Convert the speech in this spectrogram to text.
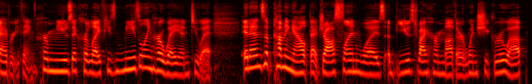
everything her music, her life. He's measling her way into it. It ends up coming out that Jocelyn was abused by her mother when she grew up.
